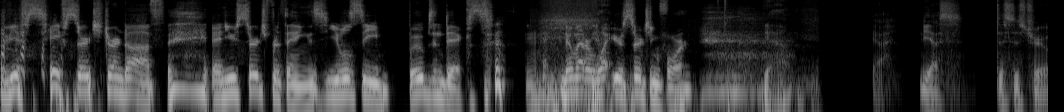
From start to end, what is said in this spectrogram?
if you have safe search turned off and you search for things, you will see boobs and dicks, no matter Yeah. what you're searching for. Yeah. Yeah yes. This is true.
